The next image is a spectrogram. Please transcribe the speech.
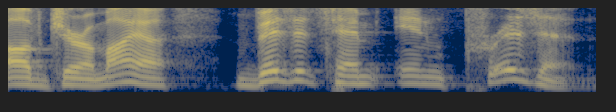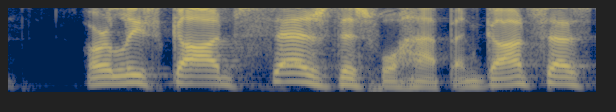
of Jeremiah visits him in prison, or at least God says this will happen. God says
